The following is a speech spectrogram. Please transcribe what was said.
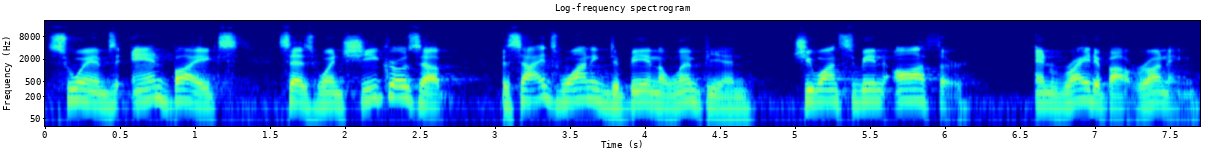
swims, and bikes, says when she grows up, besides wanting to be an Olympian, she wants to be an author and write about running.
